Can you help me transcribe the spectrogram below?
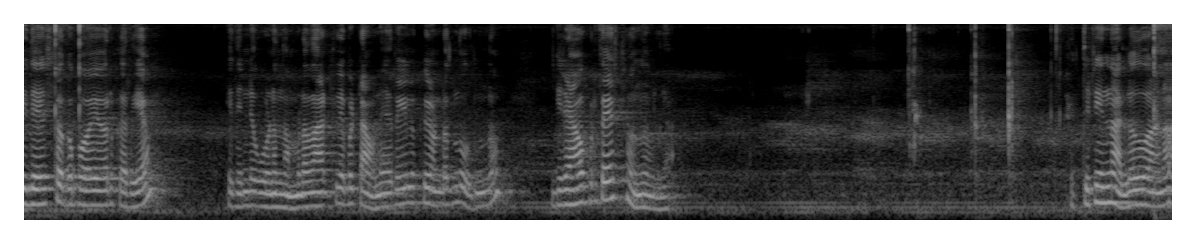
വിദേശത്തൊക്കെ പോയവർക്കറിയാം. ഇതിന്റെ ഗുണം നമ്മുടെ നാട്ടിലിപ്പോൾ ടൗൺ ഏരിയയിലൊക്കെ ഉണ്ടെന്ന് തോന്നുന്നു. ഗ്രാമപ്രദേശത്തൊന്നുമില്ല. ഒത്തിരി നല്ലതുമാണ്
